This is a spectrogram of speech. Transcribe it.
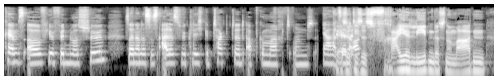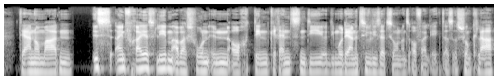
Camps auf, hier finden wir es schön, sondern das ist alles wirklich getaktet, abgemacht und ja, hat also dieses freie Leben des Nomaden, der Nomaden ist ein freies Leben, aber schon in auch den Grenzen, die die moderne Zivilisation uns auferlegt. Das ist schon klar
